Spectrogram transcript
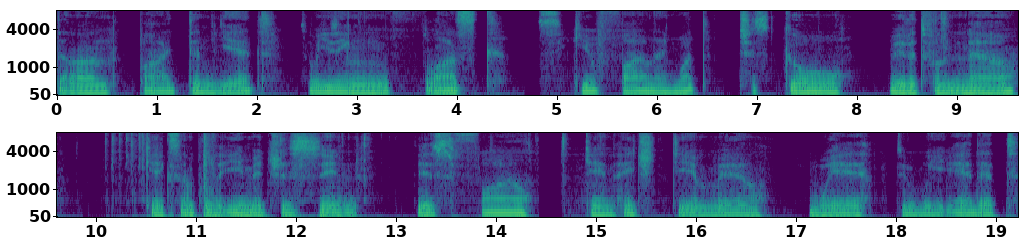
done python yet. So we're using flask secure file and what? Just go with it for now. Okay example the image is in this file. Okay in html where do we edit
